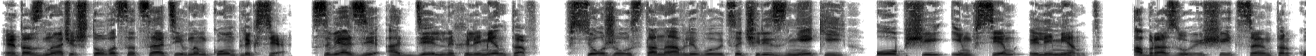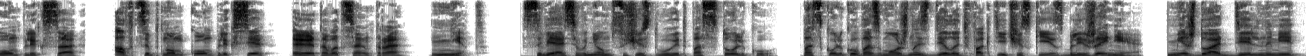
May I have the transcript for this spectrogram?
Это значит, что в ассоциативном комплексе связи отдельных элементов все же устанавливаются через некий общий им всем элемент, образующий центр комплекса, а в цепном комплексе этого центра нет. Связь в нем существует постольку, поскольку возможно сделать фактические сближения между отдельными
